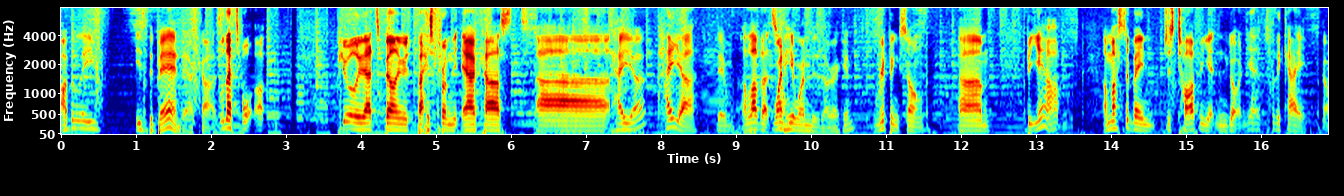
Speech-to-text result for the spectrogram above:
I believe is the band OutKast. Well, that's what. Uh, purely that spelling was based from the OutKast. Uh, Hey, Ya? hey ya, they're I love that song. one hit wonders, I reckon. ripping song. Um, but yeah, I, must have been just typing it and going, yeah, it's with a K. Oh,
